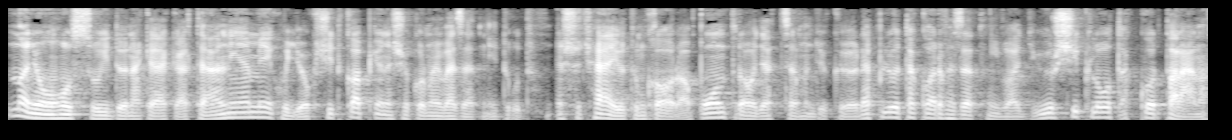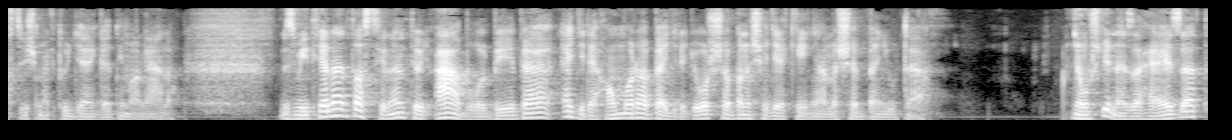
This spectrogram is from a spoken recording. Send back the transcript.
Nagyon hosszú időnek el kell telnie még, hogy jogsit kapjon, és akkor majd vezetni tud. És hogyha eljutunk arra a pontra, hogy egyszer mondjuk ő repülőt akar vezetni, vagy űrsiklót, akkor talán azt is meg tudja engedni magának. Ez mit jelent? Azt jelenti, hogy A-ból B-be egyre hamarabb, egyre gyorsabban és egyre kényelmesebben jut el. Na most jön ez a helyzet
